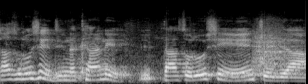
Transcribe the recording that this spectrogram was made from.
ဒါဆိုလို့ရှိရင်ဒီနှကန်းနေဒါဆိုလို့ရှိရင်ကြွေပြား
